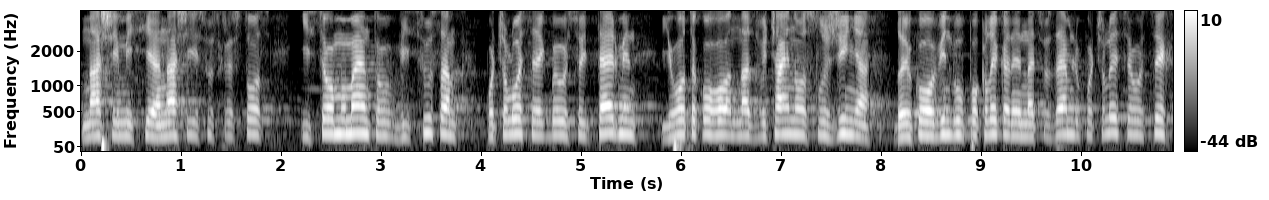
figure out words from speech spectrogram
наш Месія, наш Ісус Христос. І з цього моменту в Ісуса почалося якби ось цей термін його такого надзвичайного служіння, до якого він був покликаний на цю землю. Почалися ось цих,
